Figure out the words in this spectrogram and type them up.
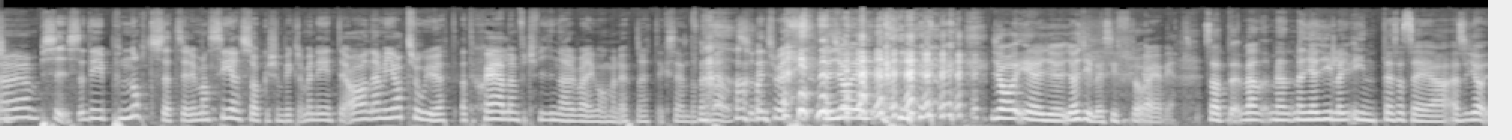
ja, ja, precis. Det är på något sätt så det, man ser saker som klara, men det är inte, ja, nej men jag tror ju att, att själen förtvinar varje gång man öppnar ett Excel-dokument, så det tror jag Men jag, är, jag, är ju, jag gillar ju siffror. Ja, jag vet. Så att, men, men, men jag gillar ju inte så att säga, alltså jag,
